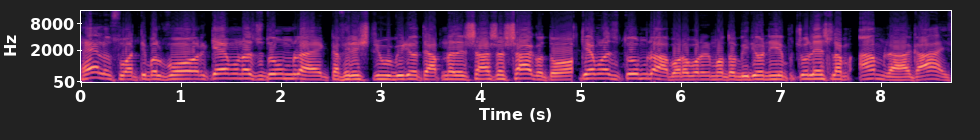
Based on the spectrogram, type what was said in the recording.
হ্যালো সোয়াটিবল ফোর কেমন আছো তোমরা? একটা ফ্রেশ নিউ ভিডিওতে আপনাদের সাহসা স্বাগত। কেমন আছো তোমরা? বরাবরের মতো ভিডিও নিয়ে চলে আসলাম আমরা। গাইস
